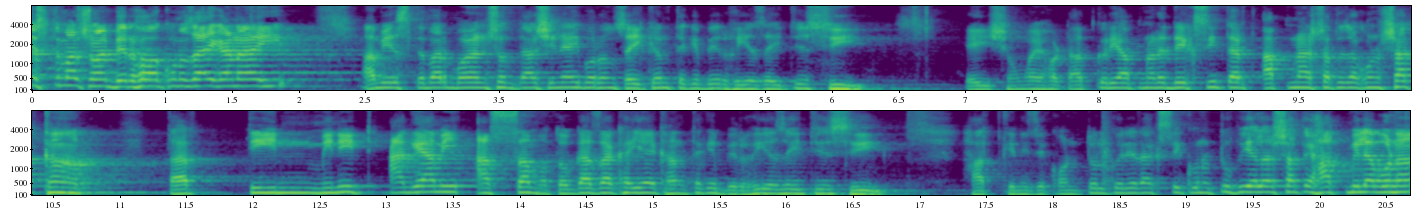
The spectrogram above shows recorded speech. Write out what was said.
ইস্তেমার সময় বের হওয়া কোনো জায়গা নাই। আমি ইস্তেমার বয়ান শুনতে আসি নাই বরং সেইখান থেকে বের হইয়া যাইতেছি। এই সময় হঠাৎ করে আপনারা দেখছি, তার আপনার সাথে যখন সাক্ষাৎ, তার তিন মিনিট আগে আমি আচ্ছা মতো গাজা খাইয়া এখান থেকে বের হইয়া যাইতেছি। হাতকে নিজে কন্ট্রোল করে রাখছি কোনো টুপিওয়ালার সাথে হাত মিলাবো না।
